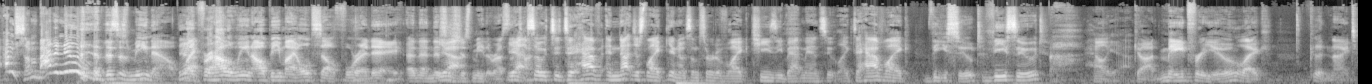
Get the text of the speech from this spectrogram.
I'm, somebody new. this is me now. Yeah. Like for Halloween, I'll be my old self for a day, and then this Yeah. is just me the rest of the yeah, time. so to, to have and not just like you know some sort of like cheesy Batman suit, like to have like the suit, the suit, hell yeah. God, made for you. Like, good night.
